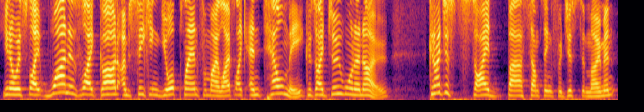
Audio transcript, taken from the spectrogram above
You know, it's like one is like, God, I'm seeking your plan for my life. Like, and tell me, because I do want to know. Can I just sidebar something for just a moment?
